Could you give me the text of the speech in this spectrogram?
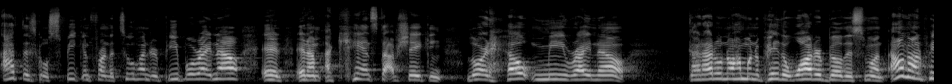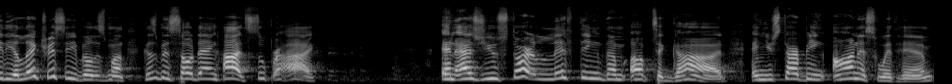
I have to go speak in front of 200 people right now, and, and I'm, I can't stop shaking. Lord, help me right now. God, I don't know how I'm going to pay the water bill this month. I don't know how to pay the electricity bill this month because it's been so dang hot, super high. And as you start lifting them up to God and you start being honest with Him,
